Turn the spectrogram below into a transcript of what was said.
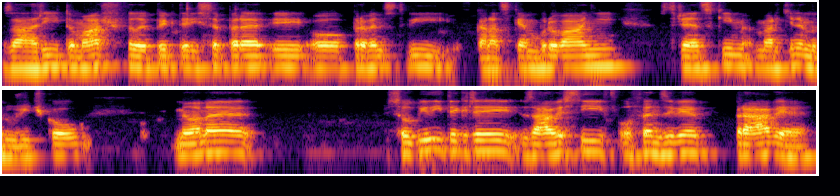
září Tomáš Filipy, který se pere i o prvenství v kanadském budování s třineckým Martinem Růžičkou. Milané, jsou bílí tygři závislí v ofenzivě právě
